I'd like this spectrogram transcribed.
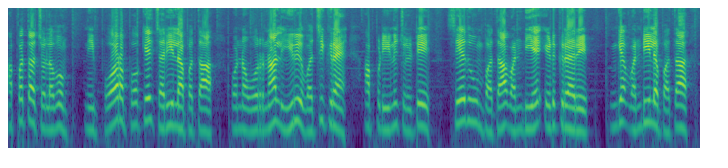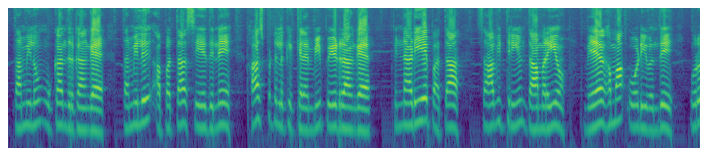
அப்பத்தா சொல்லவும் நீ போகிற போக்கே சரியில்லை அப்பத்தா உன்னை ஒரு நாள் இரு வச்சுக்கிறேன் அப்படின்னு சொல்லிட்டு சேதுவும் பார்த்தா வண்டியை எடுக்கிறாரு. இங்கே வண்டியில் பார்த்தா தமிழும் உட்காந்துருக்காங்க தமிழ் அப்பத்தா சேதுன்னு ஹாஸ்பிட்டலுக்கு கிளம்பி போயிடுறாங்க. பின்னாடியே பார்த்தா சாவித்திரியும் தாமரையும் வேகமாக ஓடி வந்து ஒரு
